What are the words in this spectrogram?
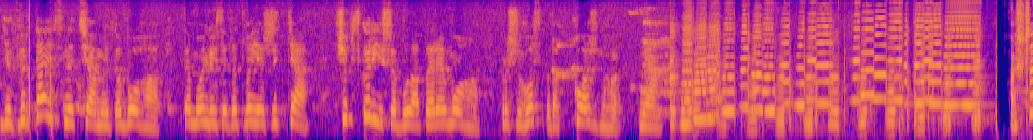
Я звертаюсь ночами до Бога та молюся за твоє життя, щоб скоріше була перемога. Прошу Господа кожного дня. А ще,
